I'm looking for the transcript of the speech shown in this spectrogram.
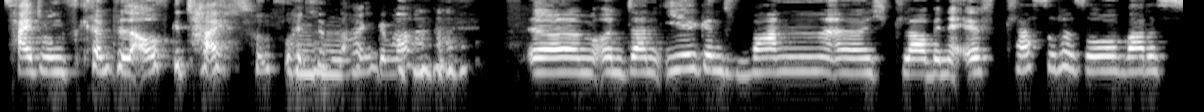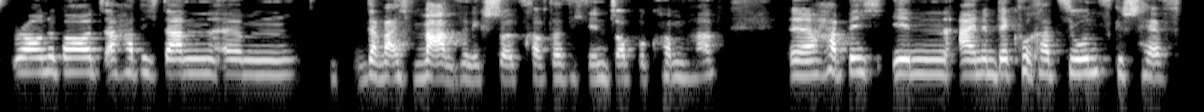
Zeitungskrempel ausgeteilt und solche mhm. Sachen gemacht. ähm, und dann irgendwann, äh, ich glaube in der 11. Klasse oder so war das roundabout, da hatte ich dann, ähm, da war ich wahnsinnig stolz drauf, dass ich den Job bekommen habe äh, habe ich in einem Dekorationsgeschäft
